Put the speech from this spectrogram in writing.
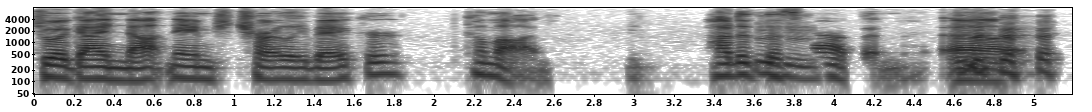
to a guy not named Charlie Baker? Come on. How did this Mhm. happen? Uh,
